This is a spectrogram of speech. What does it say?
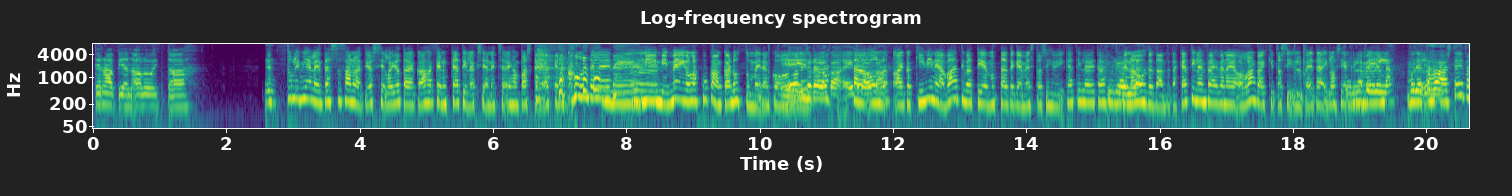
terapian aloittaa. Et tuli mieleen tässä sanoa, että jos siellä on jotain, joka on hakenut kätilöksiä, nyt se on ihan paska jälkeen kuuntelee, niin, niin me ei olla kukaan kaduttu meidän kouluvalintaa. Ei todellakaan, ei Tämä todellakaan. on aika kivinen ja vaativa tie, mutta tämä tekee meistä tosi hyviä kätilöitä. Kyllä. Me nauhoitetaan tätä kätilönpäivänä ja ollaan kaikki tosi ylpeitä ja iloisia kyllä, kyllä meidän Kyllä. Mutta että haasteita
